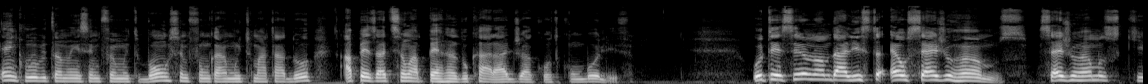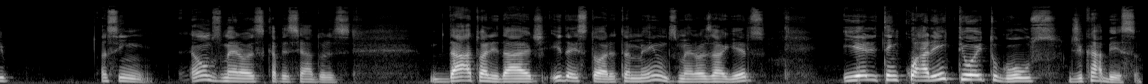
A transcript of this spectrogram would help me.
em clube também sempre foi muito bom, sempre foi um cara muito matador, apesar de ser uma perna do caralho, de acordo com o Bolívia. O terceiro nome da lista é o Sérgio Ramos. Sérgio Ramos, que, assim, é um dos melhores cabeceadores da atualidade e da história, também um dos melhores zagueiros. E ele tem 48 gols de cabeça.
